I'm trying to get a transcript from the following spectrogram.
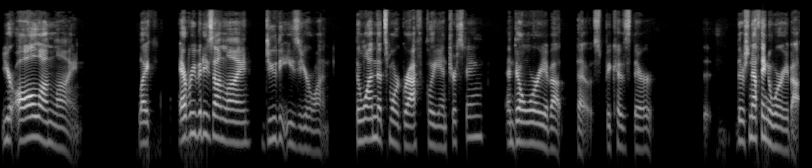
You're all online. Like everybody's online. Do the easier one. The one that's more graphically interesting and don't worry about those because they're there's nothing to worry about.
